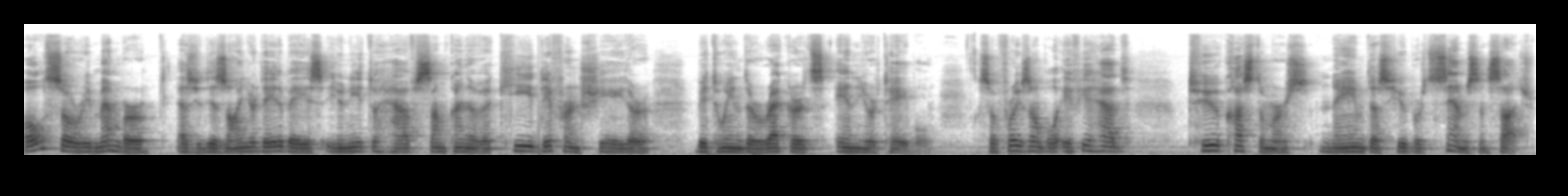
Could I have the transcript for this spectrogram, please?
Also remember, as you design your database, you need to have some kind of a key differentiator between the records in your table. So for example, if you had two customers named as Hubert Sims and such,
